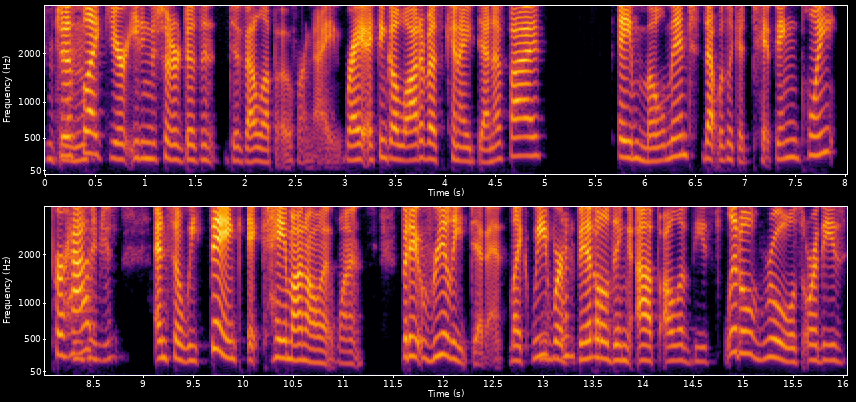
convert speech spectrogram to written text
mm-hmm. just like your eating disorder doesn't develop overnight, right? I think a lot of us can identify a moment that was like a tipping point, perhaps. And so we think it came on all at once, but it really didn't. Like we were mm-hmm. building up all of these little rules or these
